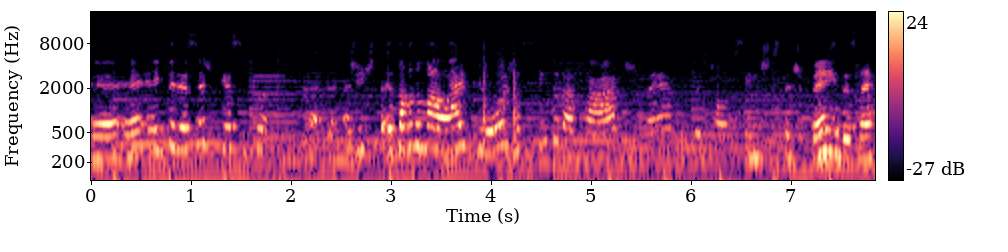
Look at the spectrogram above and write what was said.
É, é, é interessante porque assim, a gente, eu estava numa live hoje às 5 da tarde, né? Do pessoal cientista de vendas, né?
